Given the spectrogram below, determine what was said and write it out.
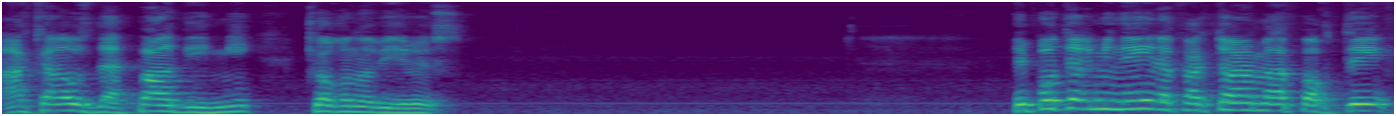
à cause de la pandémie coronavirus. Et pour terminer, le facteur m'a apporté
